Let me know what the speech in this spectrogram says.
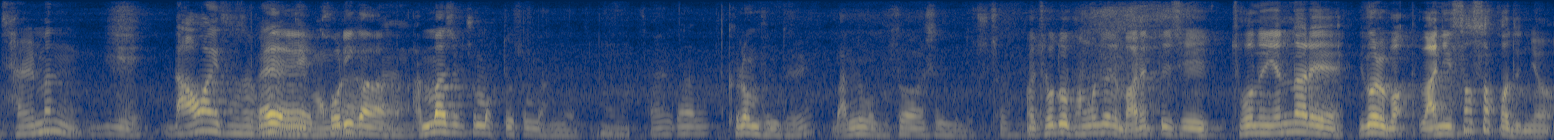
잘만 이게 나와 있어서 예, 그런지 예, 뭔가, 거리가 예. 안 맞을 주먹도 좀 맞는. 약간 그런 분들 맞는 거 무서워하시는 분들 추천합니다. 아, 저도 방금 전에 말했듯이 저는 옛날에 이걸 마- 많이 썼었거든요.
